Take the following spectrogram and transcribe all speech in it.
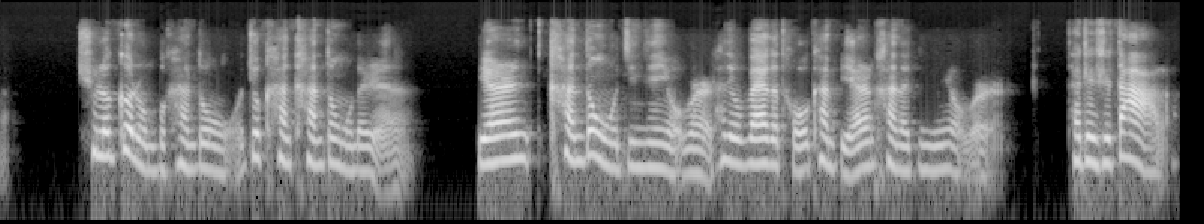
的，去了各种不看动物，就看看动物的人。别人看动物津津有味，他就歪个头看别人看的津津有味。他这是大了，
